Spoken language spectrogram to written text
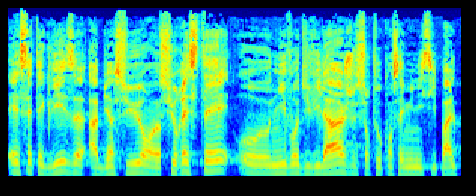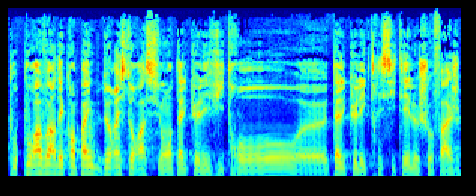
Et cette église a bien sûr euh, su rester au niveau du village, surtout au conseil municipal, pour, pour avoir des campagnes de restauration telles que les vitraux, euh, telles que l'électricité, le chauffage.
